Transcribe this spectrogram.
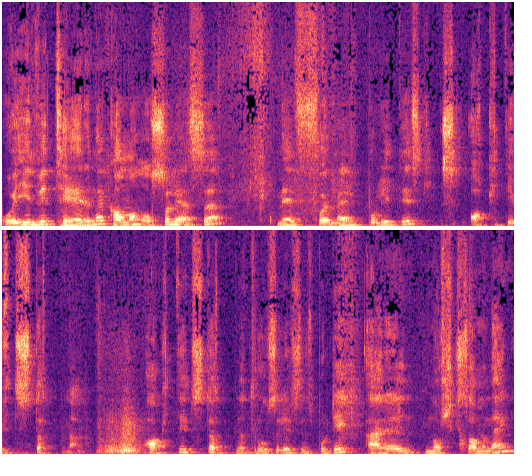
Og inviterende kan man også lese mer formelt politisk aktivt støttende. Aktivt støttende tros- og livssynspolitikk er i norsk sammenheng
